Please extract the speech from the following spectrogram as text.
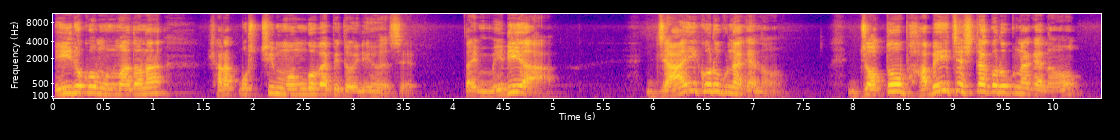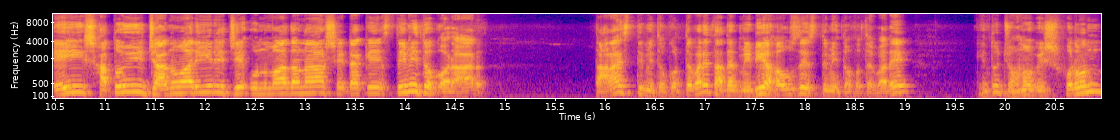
এই রকম উন্মাদনা সারা পশ্চিমবঙ্গব্যাপী তৈরি হয়েছে। তাই মিডিয়া যাই করুক না কেন, যতভাবেই চেষ্টা করুক না কেন, এই সাতই জানুয়ারির যে উন্মাদনা সেটাকে স্তীমিত করার, তারা স্তীমিত করতে পারে, তাদের মিডিয়া হাউসে স্তীমিত হতে পারে, কিন্তু জনবিস্ফোরণ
